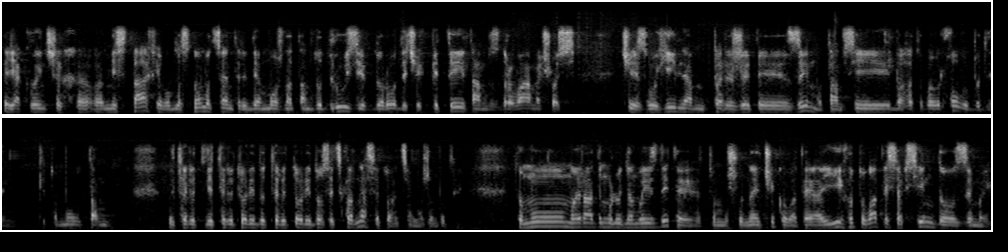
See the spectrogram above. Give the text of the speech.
як в інших е, містах і в обласному центрі, де можна там до друзів, до родичів піти, там з дровами щось чи з вугіллям пережити зиму. Там всі багатоповерхові будинки, тому там від території до території досить складна ситуація може бути. Тому ми радимо людям виїздити, тому що не очікувати, а і готуватися всім до зими.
